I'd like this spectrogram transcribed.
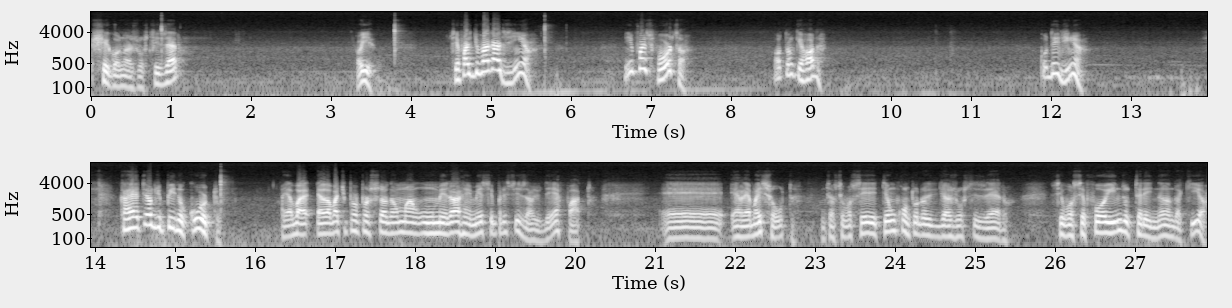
Chegou no ajuste zero. Olha. Você faz devagarzinho, ó. Nem faz força, ó. Olha o tanque que roda. Com o dedinho, ó. Carretel de pino curto, ela vai, ela vai te proporcionar uma, um melhor arremesso e precisão, isso é fato. É, ela é mais solta. Então se você tem um controle de ajuste zero, se você for indo treinando aqui, ó,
